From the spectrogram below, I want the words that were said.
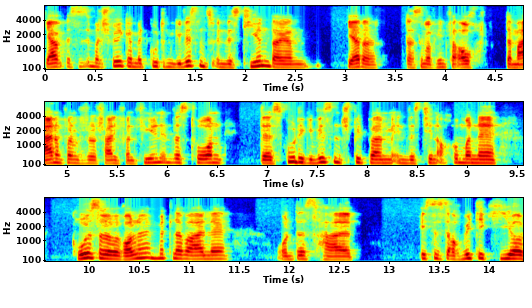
ja, es ist immer schwieriger mit gutem Gewissen zu investieren. Da, ja, da, da sind wir auf jeden Fall auch der Meinung von wahrscheinlich von vielen Investoren. Das gute Gewissen spielt beim Investieren auch immer eine größere Rolle mittlerweile und deshalb ist es auch wichtig, hier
